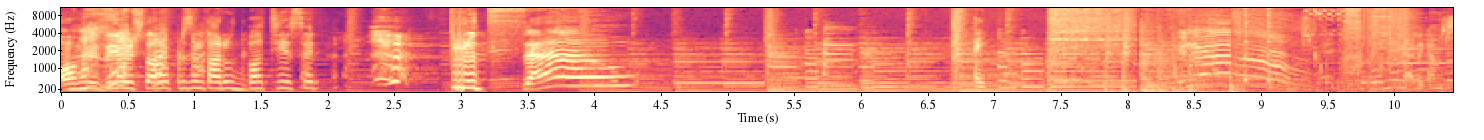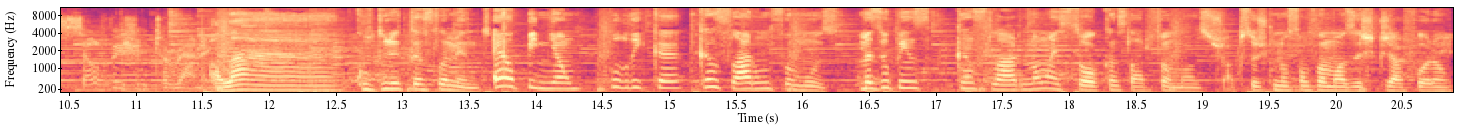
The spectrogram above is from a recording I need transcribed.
Oh meu Deus, estar a apresentar o debate ia ser... Produção! Ai. Olá! Cultura de cancelamento. É opinião pública cancelar um famoso. Mas eu penso que cancelar não é só cancelar famosos. Há pessoas que não são famosas que já foram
